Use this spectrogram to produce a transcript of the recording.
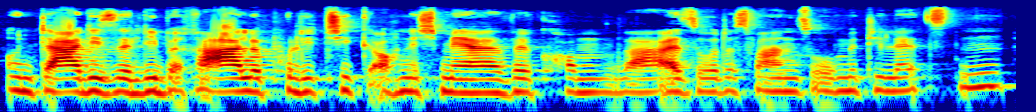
und da diese liberale Politik auch nicht mehr willkommen war. Also das waren so mit die letzten.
